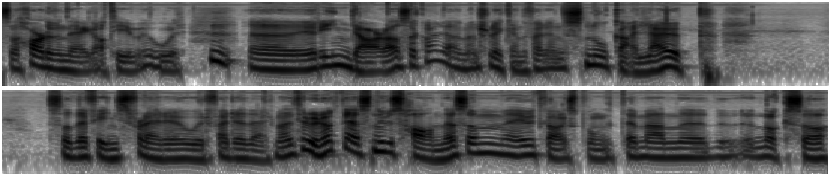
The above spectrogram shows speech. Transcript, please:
Så halvnegative ord. Mm. Uh, Rindala så kaller de en slik for en snokalaup. Så det finnes flere ord for det der. Men jeg tror nok det er snushane som er utgangspunktet, men eh, nokså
